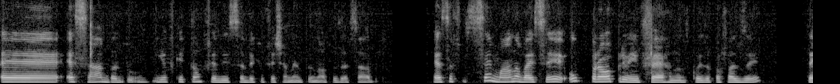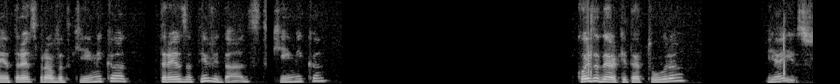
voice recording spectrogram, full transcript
é, é sábado. E eu fiquei tão feliz de saber que o fechamento de notas é sábado. Essa semana vai ser o próprio inferno de coisa para fazer. Tenho três provas de química, três atividades de química, coisa de arquitetura, e é isso.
